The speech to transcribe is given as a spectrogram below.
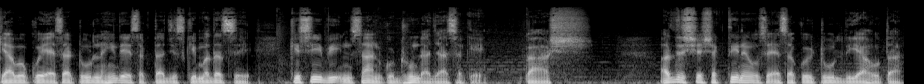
क्या वो कोई ऐसा टूल नहीं दे सकता जिसकी मदद से किसी भी इंसान को ढूंढा जा सके? काश। अदृश्य शक्ति ने उसे ऐसा कोई टूल दिया होता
